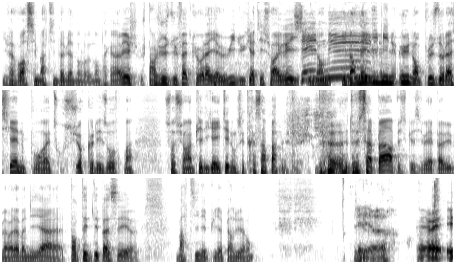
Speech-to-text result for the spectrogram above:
il va voir si Martin va bien dans, le, dans Je, parle juste du fait que voilà, il y a 8 Ducati sur la grille. Il en, il en, élimine une en plus de la sienne pour être sûr que les autres ben, soient sur un pied d'égalité. Donc c'est très sympa de, sa part, puisque si vous l'avez pas vu, ben voilà, a tenté de dépasser euh, Martin et puis il a perdu avant. Quelle erreur. Et, ouais, et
